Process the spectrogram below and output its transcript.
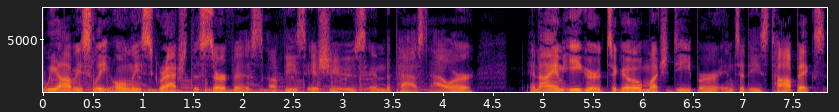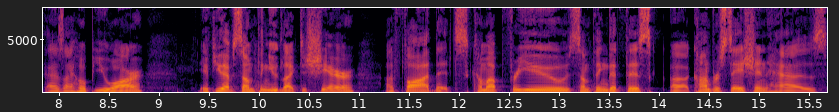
We obviously only scratched the surface of these issues in the past hour, and I am eager to go much deeper into these topics, as I hope you are. If you have something you'd like to share, a thought that's come up for you, something that this uh, conversation has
